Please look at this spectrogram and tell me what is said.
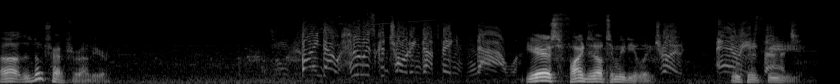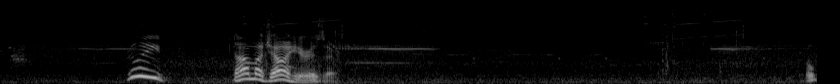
Uh, there's no traps around here. Find out who is controlling that thing now. Yes, find it out immediately. Drone, Who could it be? Really, not much out here, is there? Oh,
